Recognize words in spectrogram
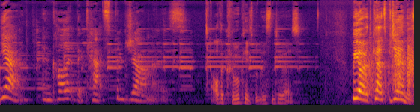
Yeah, and call it the Cat's Pajamas. All the cool kids would listen to us. We are the Cat's Pajamas.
